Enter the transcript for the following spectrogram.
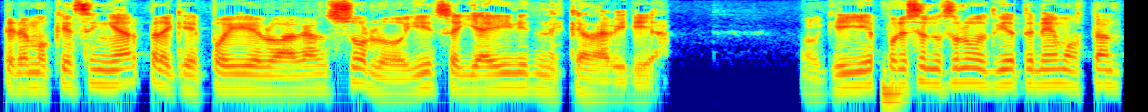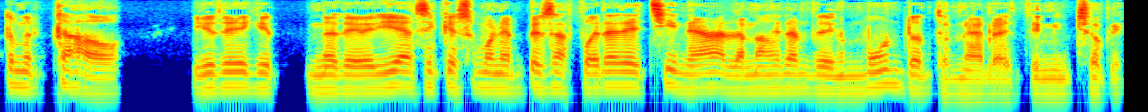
tenemos que enseñar para que después lo hagan solo y eso ya ahí viene la escalabilidad. ¿Okay? Y es por eso que nosotros día tenemos tanto mercado. Y yo te que me debería decir que somos una empresa fuera de China, la más grande del mundo en torno de streaming shopping.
